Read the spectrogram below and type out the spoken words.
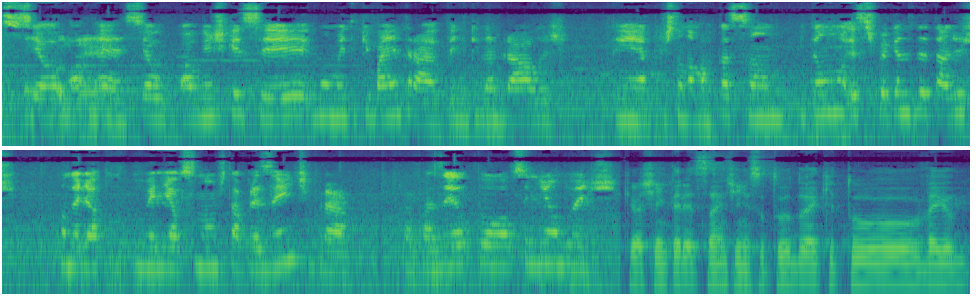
Se, eu, é, se eu, alguém esquecer o momento que vai entrar, eu tenho que lembrá-los. Tem a questão da marcação. Então, esses pequenos detalhes, quando ele, o Elielson não está presente para para fazer, eu tô auxiliando eles. O que eu achei interessante nisso tudo é que tu veio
